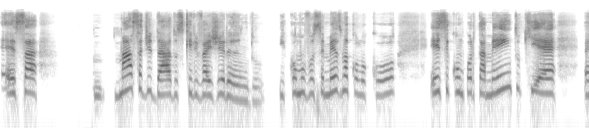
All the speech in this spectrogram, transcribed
essa massa de dados que ele vai gerando. E como você mesma colocou, esse comportamento que é, é,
